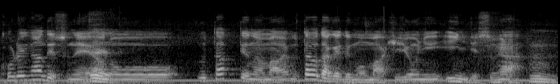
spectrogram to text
これがですね、ええ。あの歌っていうのは、まあ、歌うだけでもまあ非常にいいんですが、うん。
